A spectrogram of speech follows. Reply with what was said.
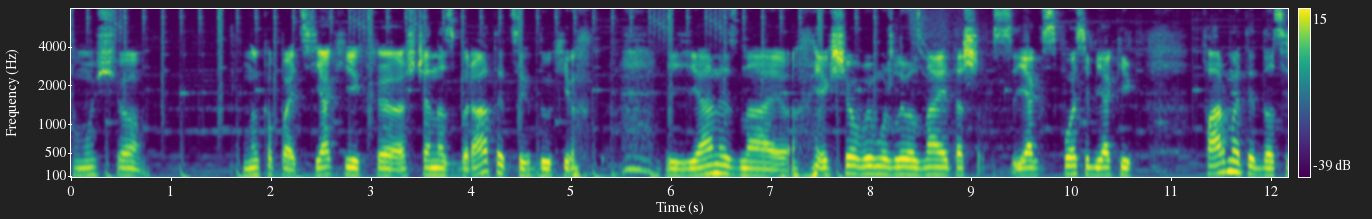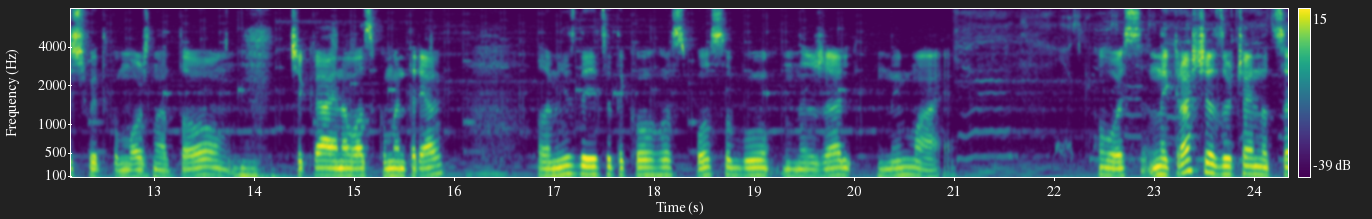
Тому що. Ну капець, як їх е, ще назбирати, цих духів, я не знаю. Якщо ви, можливо, знаєте, як спосіб, як їх фармити досить швидко можна, то чекаю на вас в коментарях. Але мені здається, такого способу, на жаль, немає. Ось, найкраще, звичайно, це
